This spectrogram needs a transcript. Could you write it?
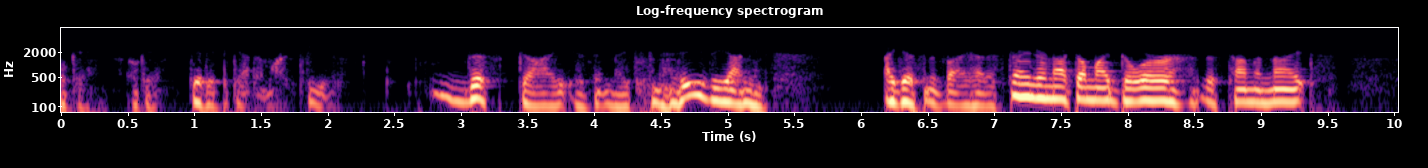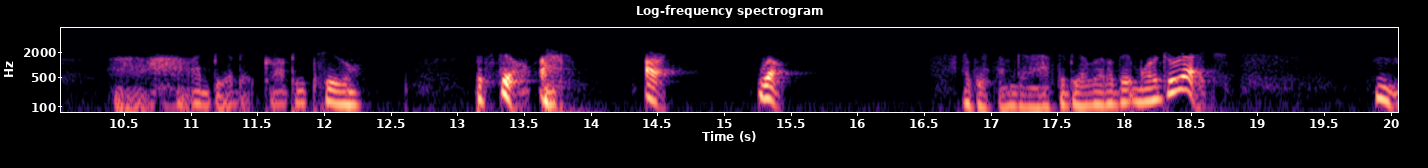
okay, okay, get it together, Mark. Jesus. Isn't making it easy. I mean, I guess if I had a stranger knocked on my door this time of night, uh, I'd be a bit grumpy too. But still, all right. Well, I guess I'm going to have to be a little bit more direct. Hmm,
